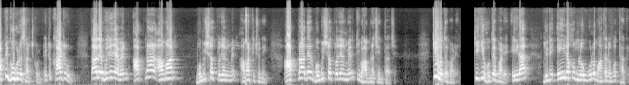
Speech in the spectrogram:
আপনি গুগলে সার্চ করুন, একটু কাটুন, তাহলে বুঝে যাবেন আপনার, আমার ভবিষ্যৎ প্রজন্মে আমার কিছু নেই। আপনাদের ভবিষ্যৎ প্রজন্মের কি ভাবনা, চিন্তা আছে? কি হতে পারে? কি কি হতে পারে? এইরা যদি এই রকম লোকগুলো মাথার উপর থাকে।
